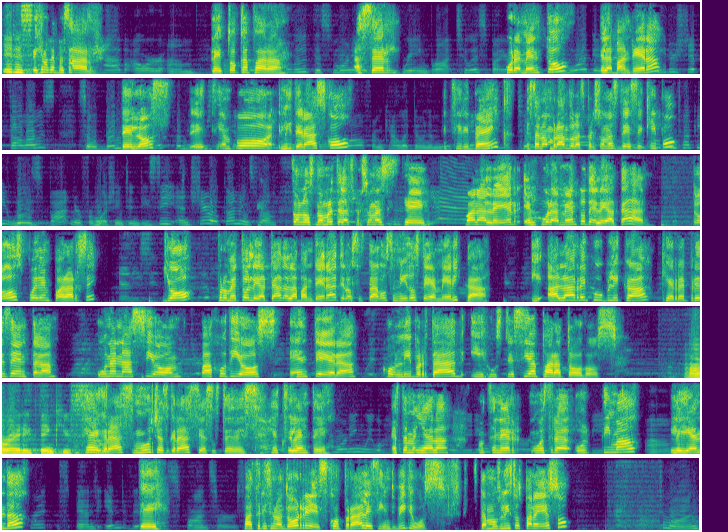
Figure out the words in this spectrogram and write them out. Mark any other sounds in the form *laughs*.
Déjenos empezar. Le toca para hacer juramento de la bandera de los de tiempo liderazgo de TD Bank. Está nombrando las personas de ese equipo. Son los nombres de las personas que van a leer el juramento de lealtad. Todos pueden pararse. Yo prometo lealtad a la bandera de los Estados Unidos de América y a la república que representa una nación bajo Dios entera con libertad y justicia para todos. Alrighty, thank you. Okay, gracias, muchas gracias a ustedes. Excelente. Esta mañana vamos a tener nuestra última leyenda de patrocinadores corporales y individuos. ¿Estamos listos para eso?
